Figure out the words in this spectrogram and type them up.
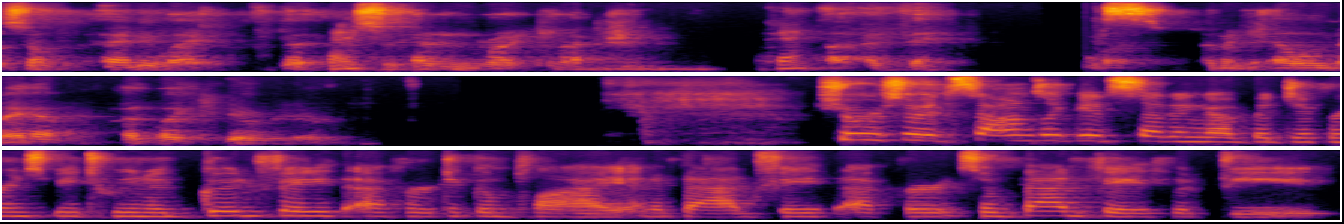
So anyway, that this is headed in the right direction. Okay. I I think. I mean, Ellen may have, I'd like to hear her. Sure, so it sounds like it's setting up a difference between a good faith effort to comply and a bad faith effort. So bad faith would be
